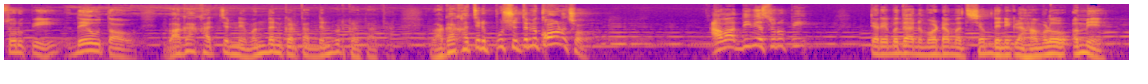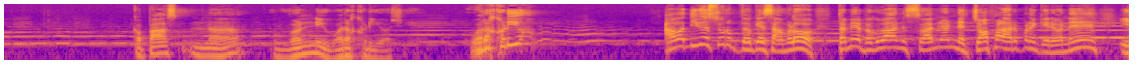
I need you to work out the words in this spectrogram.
સ્વરૂપી દેવતાઓ વાઘા ખાચરને વંદન કરતા દંડવટ કરતા હતા. વાઘા ખાચરે પૂછ્યું, તમે કોણ છો? આવા દિવ્ય સ્વરૂપી. ત્યારે બધાના મોઢામાં શબ્દ નીકળે સાંભળો અમે કપાસના વનની વરખડીઓ છે વરખડીઓ? આવા દિવ્ય સ્વરૂપ તો કે, સાંભળો, તમે ભગવાન સ્વામિનારાયણને ચોફાળ અર્પણ કર્યો ને એ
